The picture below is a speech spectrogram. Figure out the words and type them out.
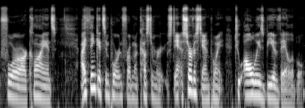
for our clients, I think it's important from a customer st- service standpoint to always be available.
